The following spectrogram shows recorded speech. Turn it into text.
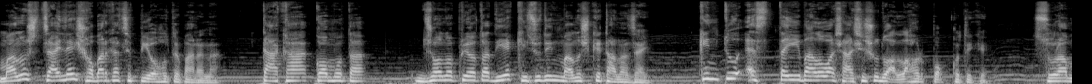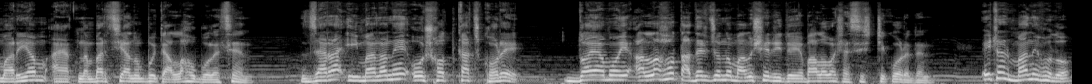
মানুষ চাইলেই সবার কাছে প্রিয় হতে পারে না। টাকা, ক্ষমতা, জনপ্রিয়তা দিয়ে কিছুদিন মানুষকে টানা যায়। কিন্তু স্থায়ী ভালোবাসা আসে শুধু আল্লাহর পক্ষ থেকে। সুরা মারিয়াম, আয়াত নাম্বার ছিয়ানব্বইতে আল্লাহ বলেছেন যারা ইমান আনে ও সৎ কাজ করে, দয়াময় আল্লাহ তাদের জন্য মানুষের হৃদয়ে ভালোবাসা সৃষ্টি করে দেন। এটার মানে হলো,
